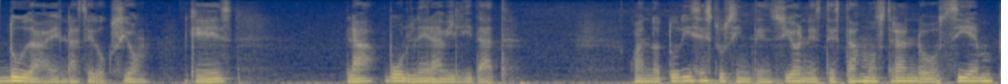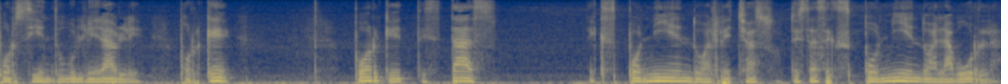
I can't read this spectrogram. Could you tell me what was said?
duda en la seducción, que es la vulnerabilidad. Cuando tú dices tus intenciones, te estás mostrando 100% vulnerable. ¿Por qué? Porque te estás exponiendo al rechazo, te estás exponiendo a la burla.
